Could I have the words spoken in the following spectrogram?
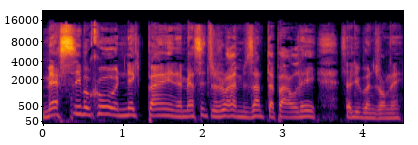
Merci beaucoup, Nick Payne. Merci, toujours amusant de te parler. Salut, bonne journée.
